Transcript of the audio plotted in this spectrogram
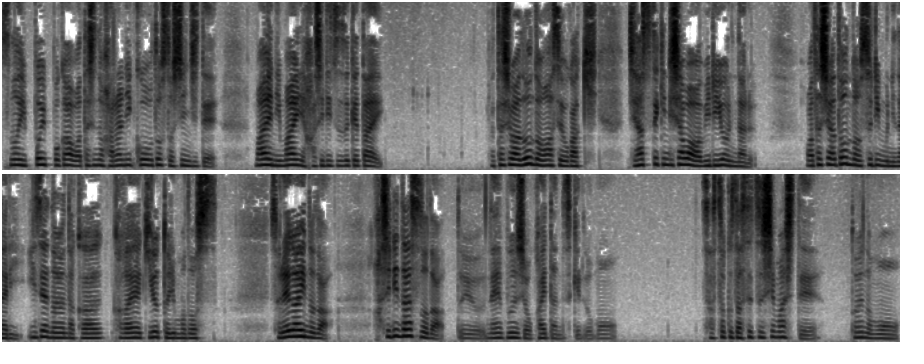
その一歩一歩が私の腹肉を落とすと信じて、前に前に走り続けたい。私はどんどん汗をかき、自発的にシャワーを浴びるようになる。私はどんどんスリムになり、以前のような輝きを取り戻す。それがいいのだ。走り出すのだ。というね、文章を書いたんですけれども、早速挫折しまして、というのも、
